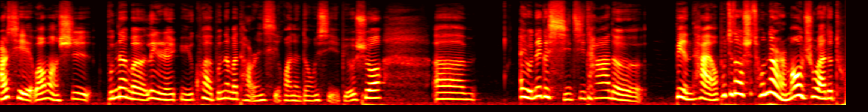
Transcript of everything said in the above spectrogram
而且往往是不那么令人愉快、不那么讨人喜欢的东西。比如说，呃，哎呦，那个袭击他的变态啊，不知道是从哪儿冒出来的，突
